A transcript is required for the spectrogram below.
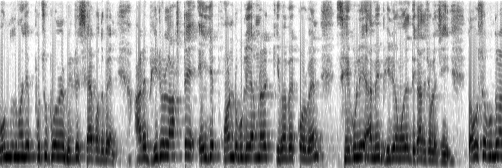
বন্ধুদের মাঝে প্রচুর পরিমাণে ভিডিও শেয়ার করে দেবেন। আর ভিডিও লাস্টে এই যে ফন্টগুলি আপনারা কীভাবে করবেন, সেগুলি আমি ভিডিওর মধ্যে দেখাতে চলেছি। তো অবশ্যই বন্ধুরা,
